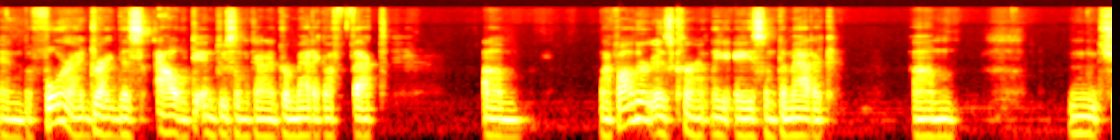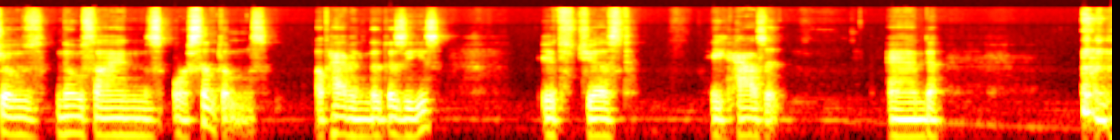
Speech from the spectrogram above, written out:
And before I drag this out into some kind of dramatic effect, um, my father is currently asymptomatic, um, shows no signs or symptoms of having the disease. It's just he has it. And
